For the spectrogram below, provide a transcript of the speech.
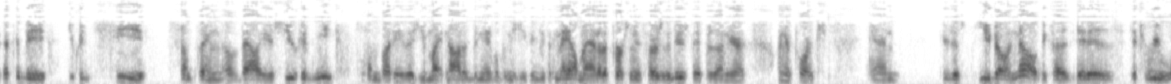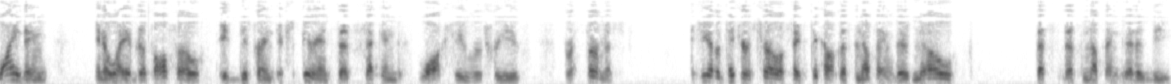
There could be you could see something of value. So you could meet somebody that you might not have been able to meet. You could be the mailman or the person who throws the newspapers on your on your porch. And you just you don't know because it is it's rewinding in a way, but it's also a different experience. That second walk to retrieve your thermos. If you have a pitcher throw a fake pickoff, that's nothing. There's no that's that's nothing. That is the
